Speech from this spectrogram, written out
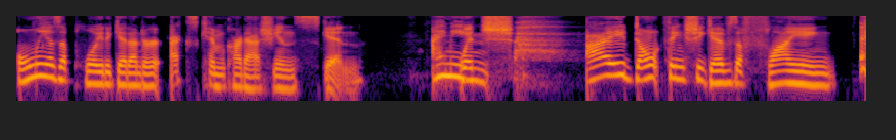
only as a ploy to get under ex Kim Kardashian's skin, I mean, which I don't think she gives a flying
